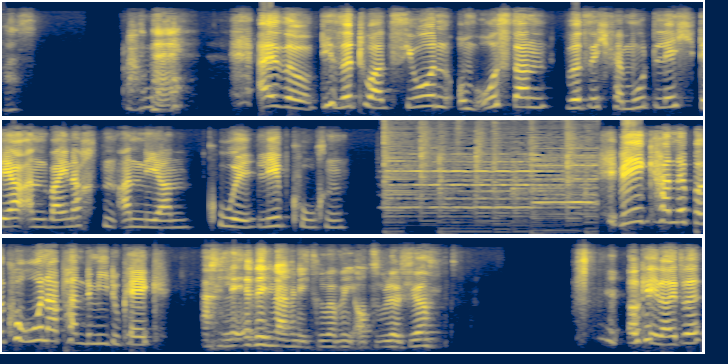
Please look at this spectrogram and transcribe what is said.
Was? Hä? Also, die Situation um Ostern wird sich vermutlich der an Weihnachten annähern. Cool, Lebkuchen. Wegen Corona-Pandemie, du Cake. Ach, reden wir einfach nicht drüber, bin ich auch zu blöd für. Okay, Leute,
